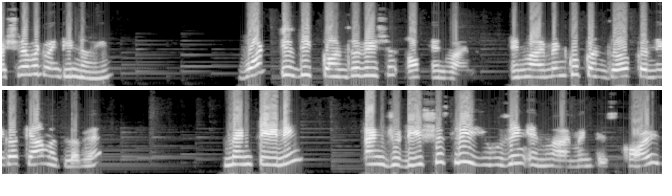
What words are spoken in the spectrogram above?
Question number twenty nine what is the conservation of environment environment को कंजर्व करने का क्या मतलब है? Maintaining and judiciously using environment is called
